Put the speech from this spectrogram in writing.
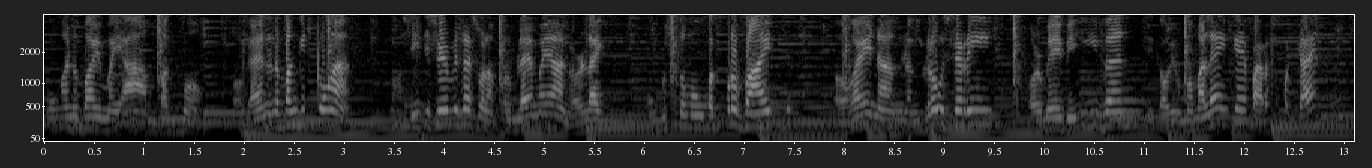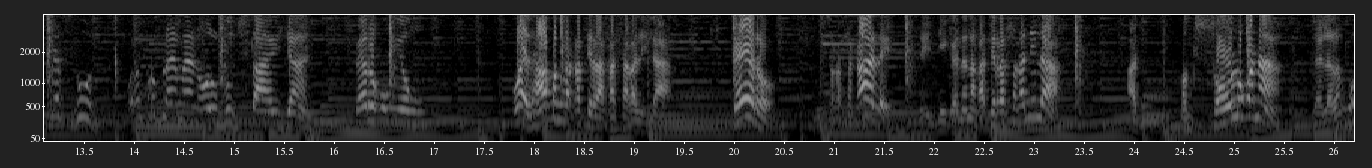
kung ano ba yung may aambag mo. O, gaya na nabanggit ko nga, mga city services, walang problema yan. Or like, kung gusto mong mag-provide, okay, ng, ng grocery, or maybe even, ikaw yung mamalengke para sa pagkain, it's just good. Walang problema yan, all goods tayo dyan. Pero kung yung, well, habang nakatira ka sa kanila, pero, kung sakasakali, na hindi ka na nakatira sa kanila, at mag-solo ka na, dahil alam ko,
